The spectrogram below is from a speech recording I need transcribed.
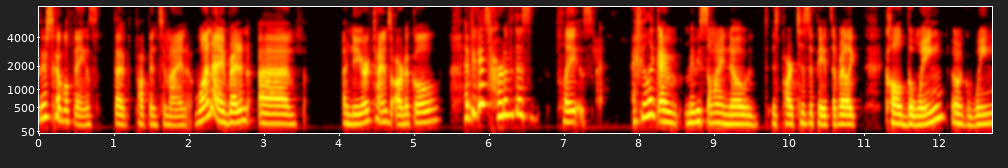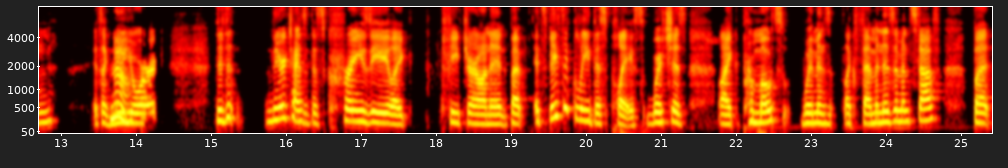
there's a couple things that pop into mind. One, I read an um a New York Times article. Have you guys heard of this place? I feel like I maybe someone I know is participates. If I like called the Wing or like Wing, it's like No. New York. Did it, New York Times with this crazy like feature on it, but it's basically this place which is like promotes women's like feminism and stuff, but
